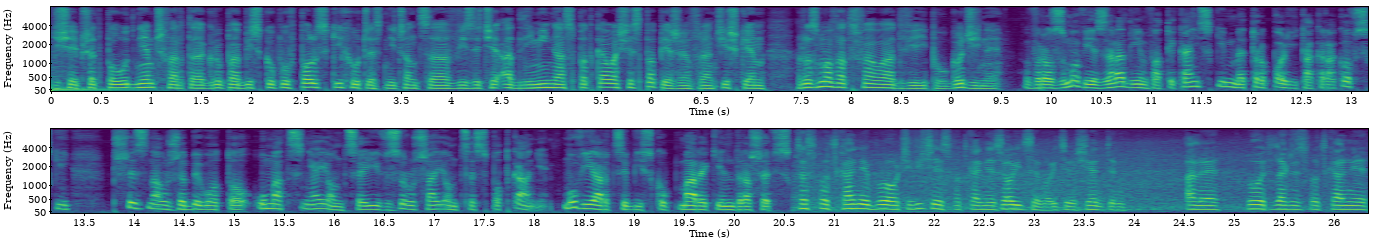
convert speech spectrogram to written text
Dzisiaj przed południem czwarta grupa biskupów polskich uczestnicząca w wizycie Adlimina spotkała się z papieżem Franciszkiem. Rozmowa trwała dwie i pół godziny. W rozmowie z Radiem Watykańskim metropolita krakowski przyznał, że było to umacniające i wzruszające spotkanie. Mówi arcybiskup Marek Jędraszewski. To spotkanie było oczywiście spotkanie z Ojcem, Ojcem Świętym, ale było to także spotkanie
